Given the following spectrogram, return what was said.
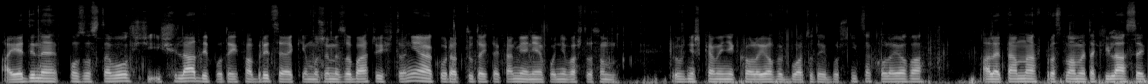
A jedyne pozostałości i ślady po tej fabryce, jakie możemy zobaczyć, to nie akurat tutaj te kamienie, ponieważ to są również kamienie kolejowe, była tutaj bocznica kolejowa, ale tam na wprost mamy taki lasek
